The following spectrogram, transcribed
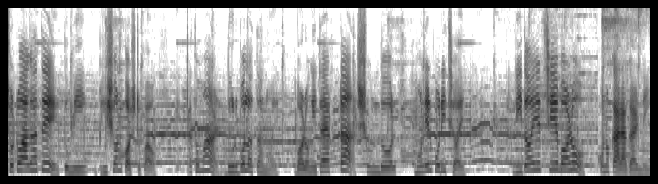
ছোট আঘাতে তুমি ভীষণ কষ্ট পাও। এটা তোমার দুর্বলতা নয়, বরং এটা একটা সুন্দর মনের পরিচয়। হৃদয়ের চেয়ে বড় কোনো কারাগার নেই,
